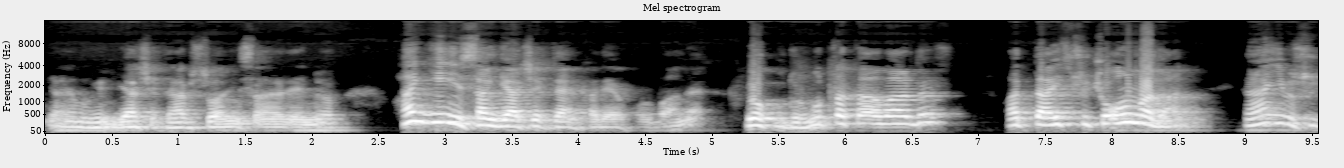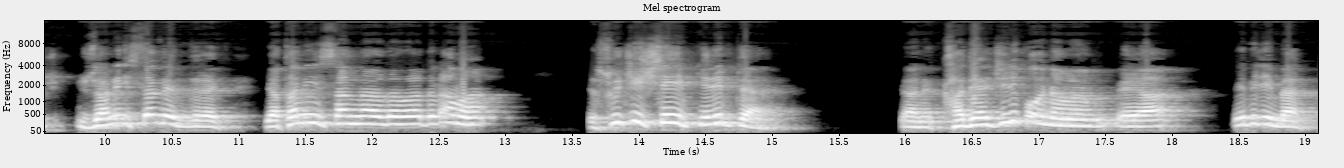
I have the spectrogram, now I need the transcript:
Yani bugün gerçekten hapis olan insanlara deniliyor. Hangi insan gerçekten kader kurbanı? Yok mudur? Mutlaka vardır. Hatta hiç suçu olmadan herhangi bir suç üzerine istem edilerek yatan insanlar da vardır ama e, suç işleyip gelip de yani kadercilik oynamanın veya ne bileyim ben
